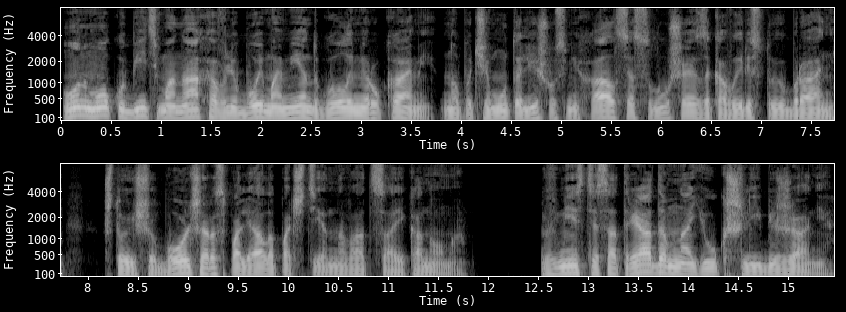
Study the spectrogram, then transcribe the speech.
Он мог убить монаха в любой момент голыми руками, но почему-то лишь усмехался, слушая заковыристую брань, что еще больше распаляло почтенного отца-эконома. Вместе с отрядом на юг шли бежане.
